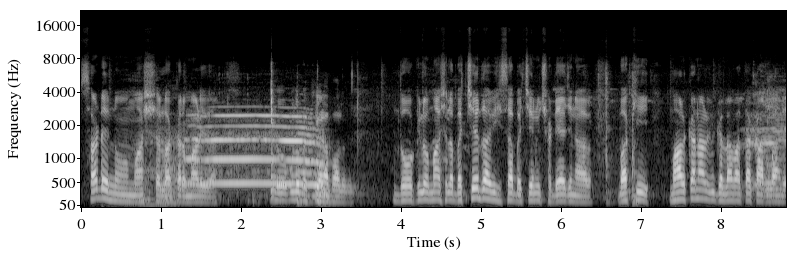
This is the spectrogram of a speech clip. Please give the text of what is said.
ਸਾਢੇ ਨੌ ਮਾਸ਼ਾਅੱਲਾ ਕਰਮ ਵਾਲੇ ਦਾ। ਦੋ ਕਿਲੋ ਬੱਚੇ ਵਾਲਾ ਪਾ ਲਓ ਕਿਲੋ ਮਾਸ਼ਾਅੱਲਾ ਬੱਚੇ ਦਾ ਵੀ ਹਿੱਸਾ ਬੱਚੇ ਨੂੰ ਛੱਡਿਆ ਜਨਾਬ। ਬਾਕੀ ਮਾਲਕਾਂ ਨਾਲ ਵੀ ਗੱਲਾਂ ਬਾਤਾਂ ਕਰ ਲਾਂਗੇ।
